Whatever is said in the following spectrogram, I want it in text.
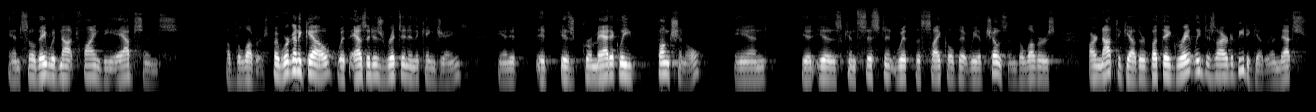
and so they would not find the absence of the lovers. But we're going to go with as it is written in the King James, and it, it is grammatically functional and it is consistent with the cycle that we have chosen. The lovers are not together, but they greatly desire to be together. And that's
